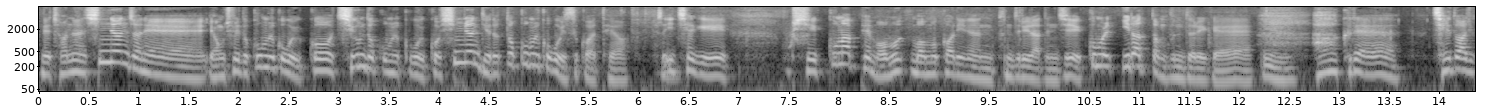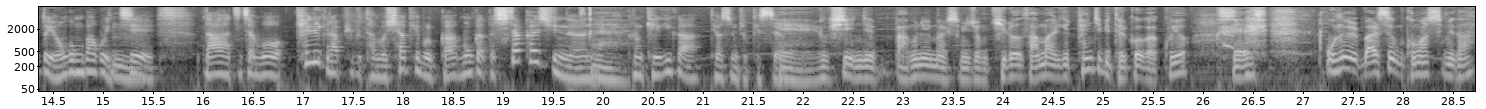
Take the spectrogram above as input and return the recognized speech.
근데 저는 10년 전에 영철이도 꿈을 꾸고 있고 지금도 꿈을 꾸고 있고 10년 뒤에도 또 꿈을 꾸고 있을 것 같아요. 그래서 이 책이 혹시 꿈 앞에 머뭇, 머뭇거리는 분들이라든지 꿈을 잃었던 분들에게 음. 아 그래 쟤도 아직도 영어 공부하고 있지. 음. 나 진짜 뭐 캘리그라피부터 한번 시작해 볼까? 뭔가 시작할 수 있는 네. 그런 계기가 되었으면 좋겠어요. 예, 역시 이제 마무리 말씀이 좀 길어서 아마 이게 편집이 될 것 같고요. 예. 오늘 말씀 고맙습니다.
